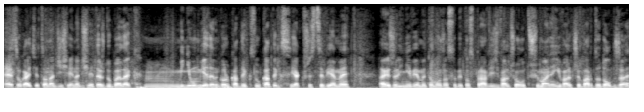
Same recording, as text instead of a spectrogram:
E, Słuchajcie, co na dzisiaj? Na dzisiaj też dubelek. Mm, Minimum jeden gol Kadyksu. Kadyks, jak wszyscy wiemy, a jeżeli nie wiemy, to można sobie to sprawdzić, walczy o utrzymanie i walczy bardzo dobrze.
